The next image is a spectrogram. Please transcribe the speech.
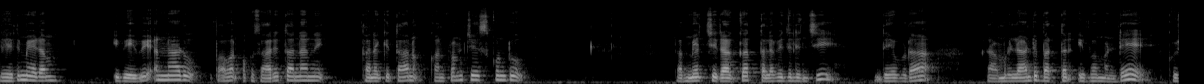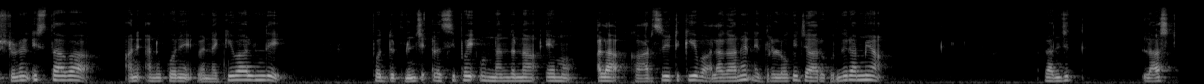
లేదు మేడం ఇవేవి అన్నాడు పవన్ ఒకసారి తనని తనకి తాను కన్ఫర్మ్ చేసుకుంటూ. రమ్య చిరాగ్గా తల విదిలించి దేవుడా రాముడి లాంటి భర్తను ఇవ్వమంటే కృష్ణుడిని ఇస్తావా? అని అనుకొని వెనక్కి వాలింది. పొద్దుటి నుంచి అలసిపోయి ఉన్నందున ఏమో అలా కార్ సీటుకి వాలగానే నిద్రలోకి జారుకుంది రమ్య. రంజిత్ లాస్ట్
